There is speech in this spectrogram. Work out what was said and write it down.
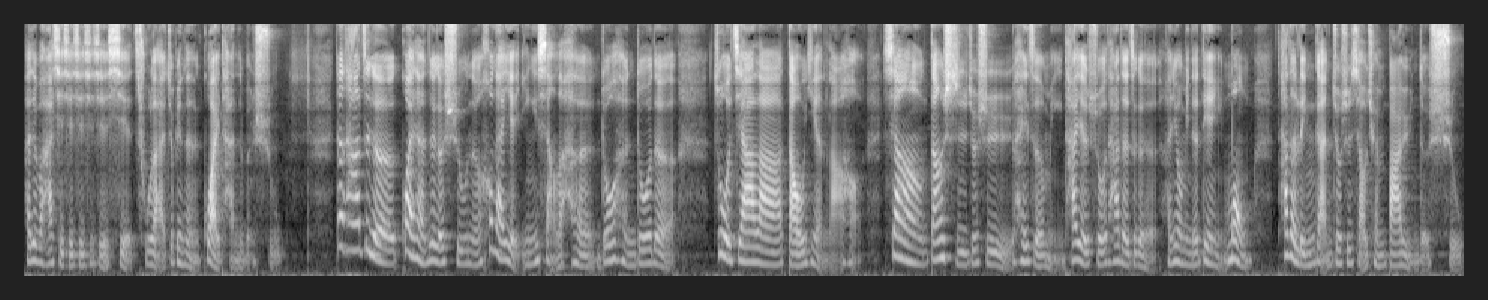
他就把它写写写写写写出来，就变成《怪谈》这本书。那他这个《怪谈》这个书呢，后来也影响了很多很多的作家啦、导演啦，哈，像当时就是黑泽明，他也说他的这个很有名的电影《梦》。他的灵感就是小泉八云的书。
